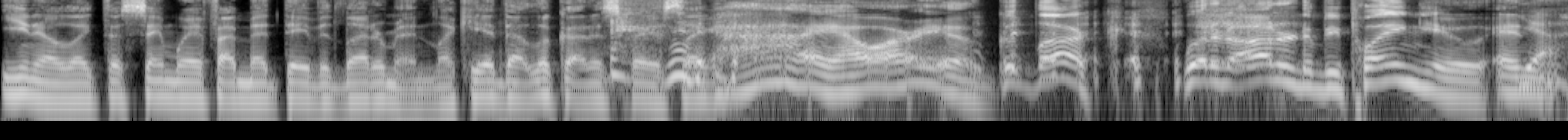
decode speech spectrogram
you know, like the same way if I met David Letterman. Like he had that look on his face, like, "Hi, how are you? Good luck. What an honor to be playing you." And yeah.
